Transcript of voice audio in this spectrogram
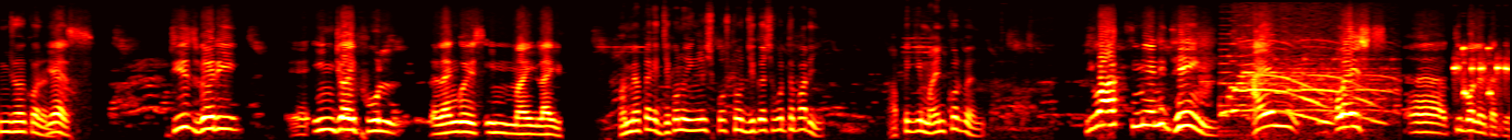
এনজয় করেন? Yes this is very enjoyful language in my life আমি আপনাকে যে কোনো ইংলিশ প্রশ্ন জিজ্ঞাসা করতে পারি। আপনি কি মাইন্ড করবেন? You ask me anything I am always কি বলে এটাকে?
